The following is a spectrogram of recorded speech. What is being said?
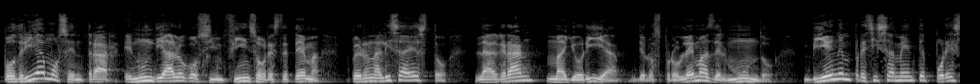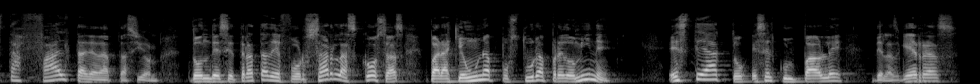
podríamos entrar en un diálogo sin fin sobre este tema, pero analiza esto, la gran mayoría de los problemas del mundo vienen precisamente por esta falta de adaptación, donde se trata de forzar las cosas para que una postura predomine. Este acto es el culpable de las guerras,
